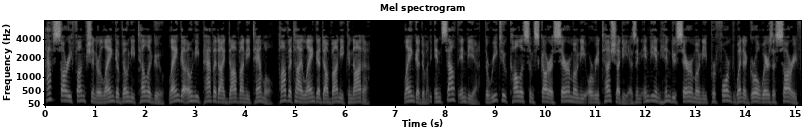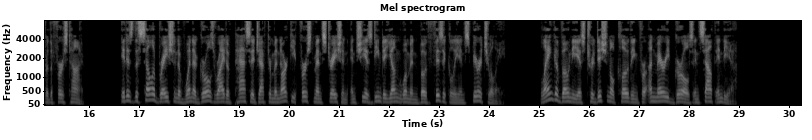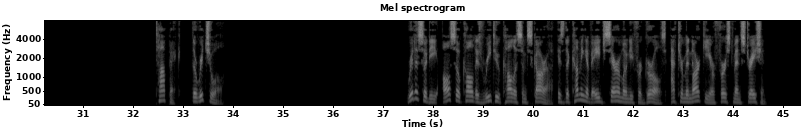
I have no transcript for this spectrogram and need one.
Half-sari function or Langa Voni Telugu, Langa Oni Pavadai Davani Tamil, Pavatai Langa Davani Kannada in South India, the Ritu Kala Samskara ceremony or Ritushudhi is an Indian Hindu ceremony performed when a girl wears a sari for the first time. It is the celebration of when a girl's rite of passage after menarche first menstruation and she is deemed a young woman both physically and spiritually. Langa Voni is traditional clothing for unmarried girls in South India. The ritual Ritusuddhi, also called as Ritu Kala Samskara, is the coming-of-age ceremony for girls, after menarche or first menstruation.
